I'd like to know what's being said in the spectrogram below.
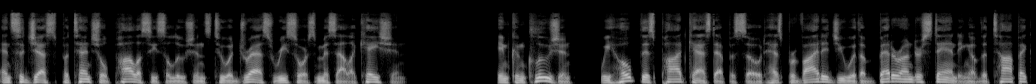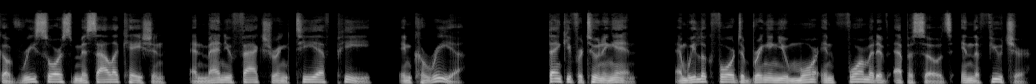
and suggests potential policy solutions to address resource misallocation. In conclusion, we hope this podcast episode has provided you with a better understanding of the topic of resource misallocation and manufacturing TFP in Korea. Thank you for tuning in, and we look forward to bringing you more informative episodes in the future.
